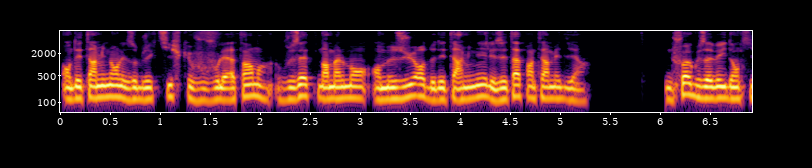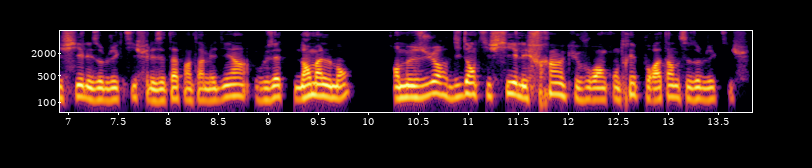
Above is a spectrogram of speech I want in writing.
En déterminant les objectifs que vous voulez atteindre, vous êtes normalement en mesure de déterminer les étapes intermédiaires. Une fois que vous avez identifié les objectifs et les étapes intermédiaires, vous êtes normalement en mesure d'identifier les freins que vous rencontrez pour atteindre ces objectifs.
